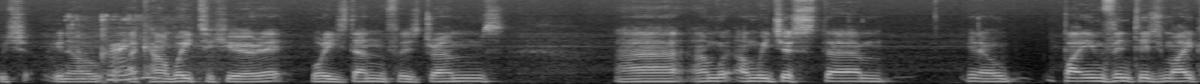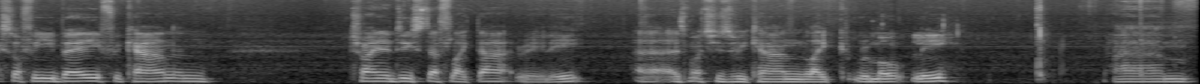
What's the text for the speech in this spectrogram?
which you know I can't wait to hear it. What he's done for his drums, uh, and we, and we just um, you know buying vintage mics off eBay if we can and trying to do stuff like that really uh, as much as we can like remotely. Um,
